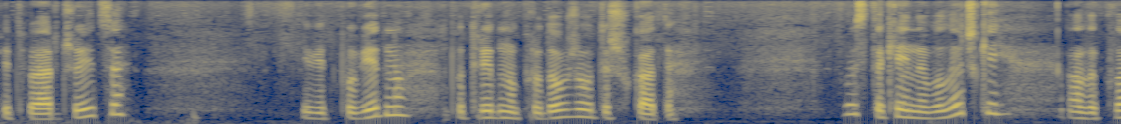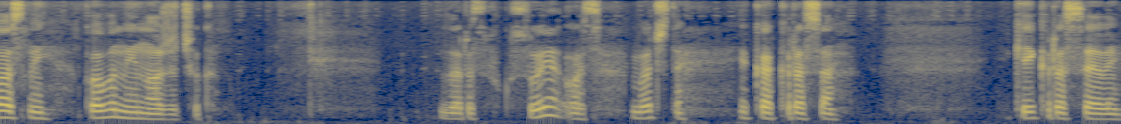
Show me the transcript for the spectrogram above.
підтверджується, і відповідно потрібно продовжувати шукати. Ось такий невеличкий, але класний кований ножичок. Зараз фокусує. Ось, бачите, яка краса. Який красивий.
